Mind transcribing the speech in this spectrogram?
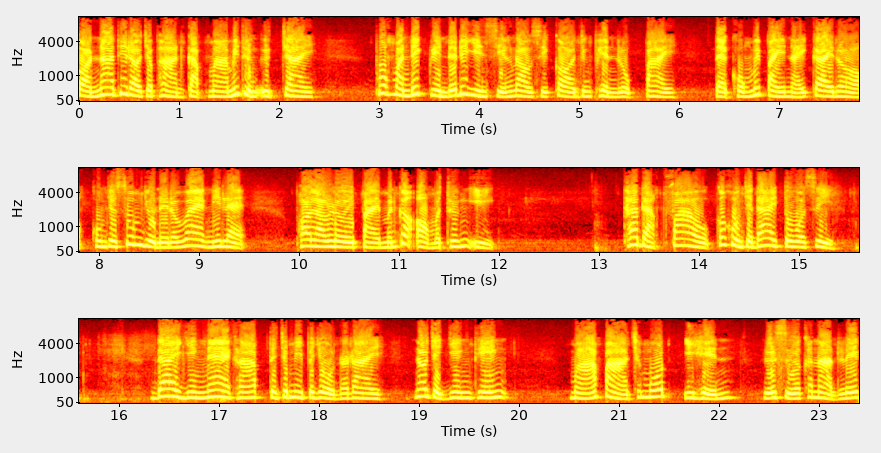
ก่อนหน้าที่เราจะผ่านกลับมาไม่ถึงอึดใจ พวกมันได้กลิ่นได้ได้ยินเสียงเราสียก่อนจึงเพ่นหลบไป แต่คงไม่ไปไหนไกลหรอก คงจะซุ่มอยู่ในระแวกนี้แหละ พอเราเลยไปมันก็ออกมาทึงอีก ถ้าดักเฝ้าก็คงจะได้ตัวสิ ได้ยิงแน่ครับ แต่จะมีประโยชน์อะไร นอกจากยิงทิ้ง หมาป่าชมด อีเห็น หรือเสือขนาดเล็ก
